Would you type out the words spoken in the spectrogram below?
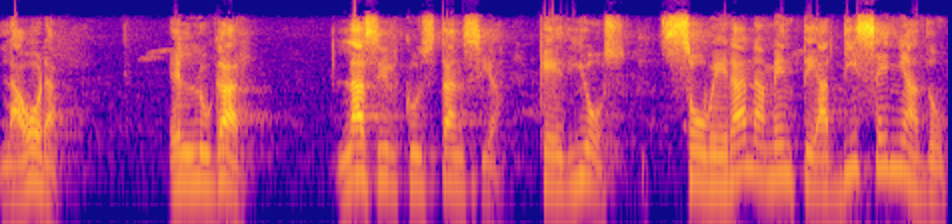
la hora, el lugar, la circunstancia que Dios soberanamente ha diseñado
